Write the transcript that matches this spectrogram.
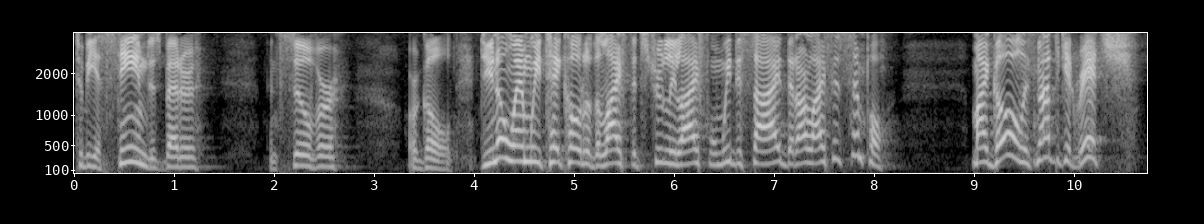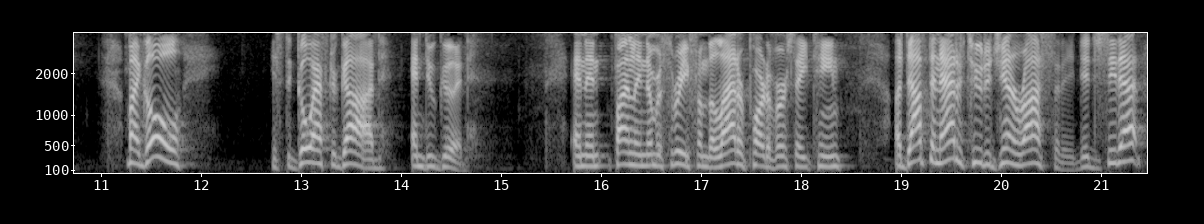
To be esteemed is better than silver or gold. Do you know when we take hold of the life that's truly life? When we decide that our life is simple. My goal is not to get rich. My goal is to go after God and do good. And then finally, number three, from the latter part of verse 18, adopt an attitude of generosity. Did you see that?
